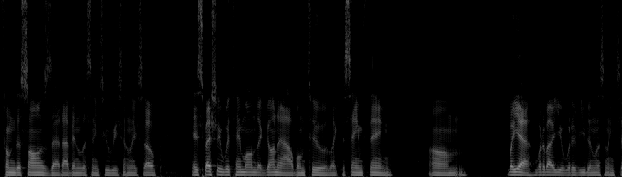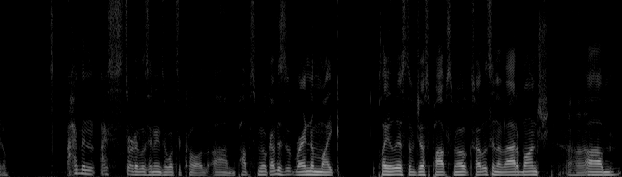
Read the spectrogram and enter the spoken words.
from the songs that I've been listening to recently. So, especially with him on the Gunna album too, like the same thing. Um, but yeah, what about you? What have you been listening to? I've been. I started listening to what's it called? Um, Pop Smoke. I have this random like playlist of just Pop Smoke, so I listen to that a bunch. Uh huh. Um,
